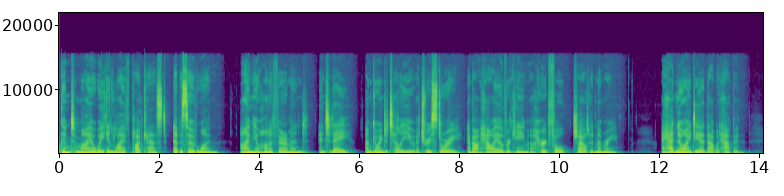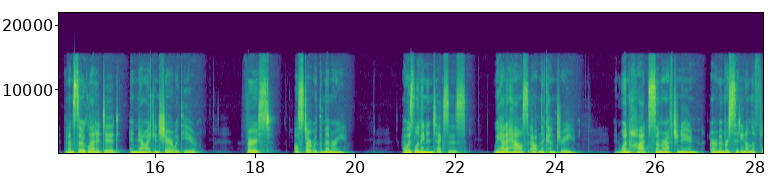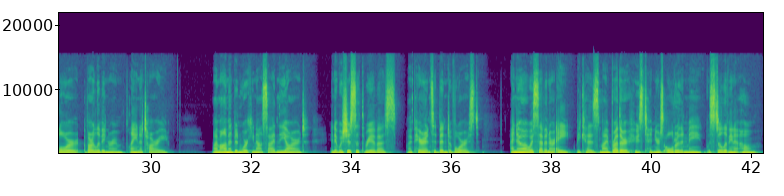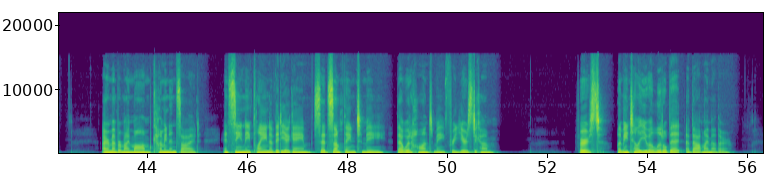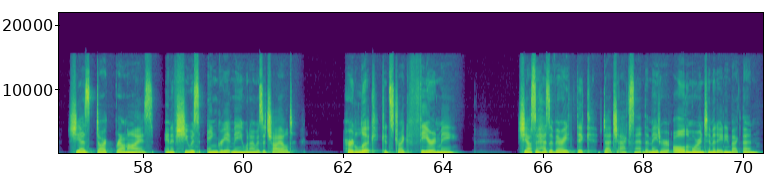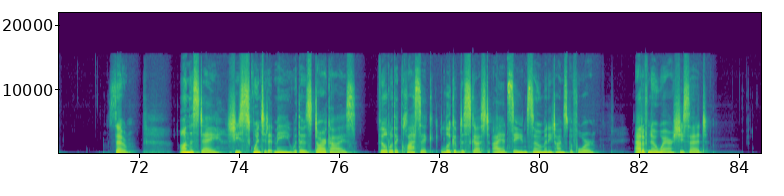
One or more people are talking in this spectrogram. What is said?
Welcome to My Awakened Life podcast, episode one. I'm Johanna Faramond, and today I'm going to tell you a true story about how I overcame a hurtful childhood memory. I had no idea that would happen, but I'm so glad it did, and now I can share it with you. First, I'll start with the memory. I was living in Texas. We had a house out in the country, and one hot summer afternoon, I remember sitting on the floor of our living room playing Atari. My mom had been working outside in the yard, and it was just the three of us. My parents had been divorced. I know I was seven or eight because my brother, who's 10 years older than me, was still living at home. I remember my mom coming inside and seeing me playing a video game said something to me that would haunt me for years to come. First, let me tell you a little bit about my mother. She has dark brown eyes, and if she was angry at me when I was a child, her look could strike fear in me. She also has a very thick Dutch accent that made her all the more intimidating back then. So, on this day, she squinted at me with those dark eyes, filled with a classic look of disgust I had seen so many times before. Out of nowhere, she said,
